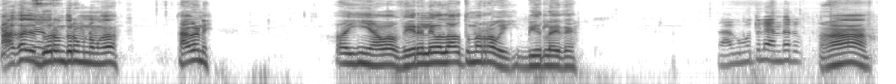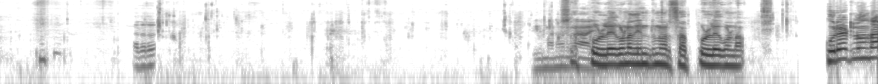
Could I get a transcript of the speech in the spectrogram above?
తాగదు దూరం దూరం ఉన్నాం కదా. తాగండి. అవ వేరే లెవెల్ తాగుతున్నారా అవి బీర్లు అయితే. తాగుబోతులే అందరు. ఆ. సప్పుడు లేకుండా తింటున్నారు సప్పుడు లేకుండా. కూర ఎట్లుందా.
